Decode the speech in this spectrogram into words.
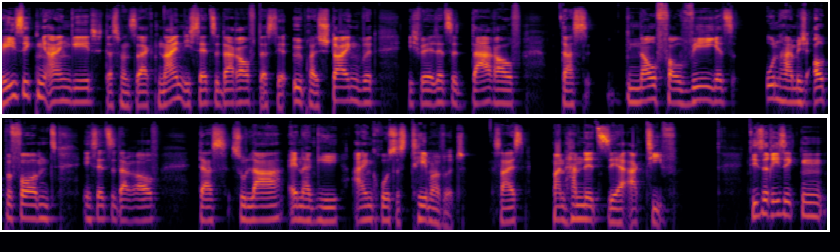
Risiken eingeht, dass man sagt, nein, ich setze darauf, dass der Ölpreis steigen wird. Ich setze darauf, dass genau VW jetzt unheimlich outperformt. Ich setze darauf, dass Solarenergie ein großes Thema wird. Das heißt, man handelt sehr aktiv. Diese Risiken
